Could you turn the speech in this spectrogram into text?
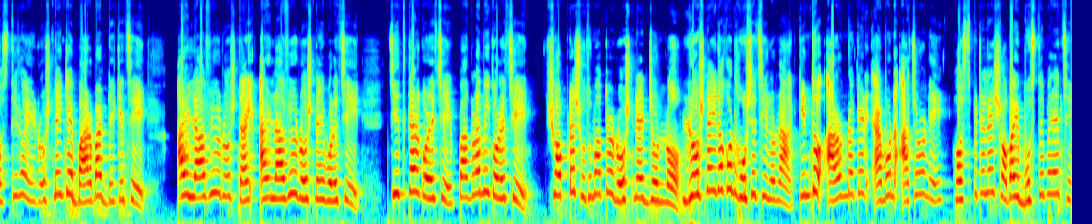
অস্থির হয়ে রোশনাইকে বারবার ডেকেছে। I love you Roshnai, I love you Roshnai বলেছে। চিৎকার করেছে, পাগলামি করেছে। সবটা শুধুমাত্র রোশনের জন্য। রোশনাই তখন হোসে ছিল না, কিন্তু আরণ্যকের এমন আচরণে হসপিটালের সবাই বুঝতে পেরেছে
